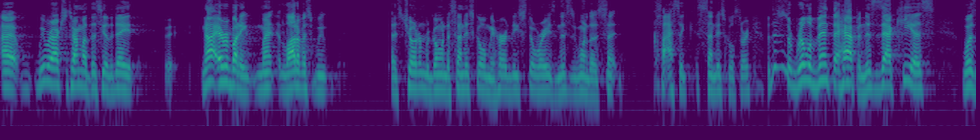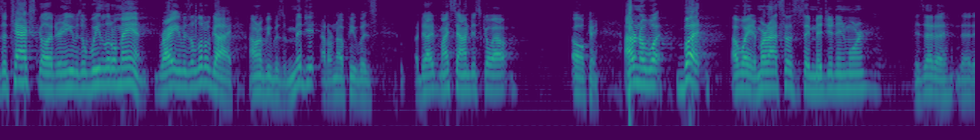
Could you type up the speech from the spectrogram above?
Uh, we were actually talking about this the other day. Not everybody went, a lot of us, we, as children were going to Sunday school and we heard these stories, and this is one of those classic Sunday school stories. But this is a real event that happened. This is Zacchaeus was a tax collector, and he was a wee little man, right? He was a little guy. I don't know if he was a midget. I don't know if he was. Did I, my sound just go out? Oh, okay. I don't know what, but oh wait, I not supposed to say midget anymore? Is that a that a,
